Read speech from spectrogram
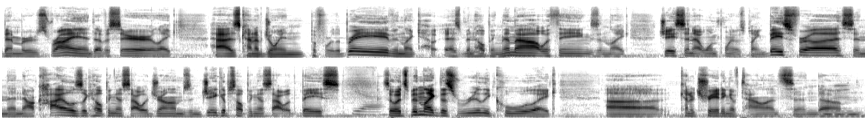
members, Ryan Devisser, like has kind of joined before the Brave and like h- has been helping them out with things and like Jason at one point was playing bass for us and then now Kyle's like helping us out with drums and Jacob's helping us out with bass. Yeah. So it's been like this really cool, like, uh, kind of trading of talents. And, um,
